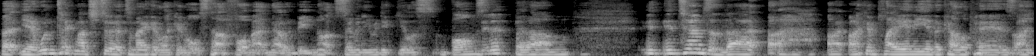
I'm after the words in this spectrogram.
but yeah, it wouldn't take much to, to make it like an all star format, and that would be not so many ridiculous bombs in it. But um, in, in terms of that, uh, I, I can play any of the color pairs. I,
